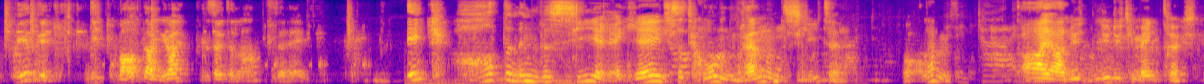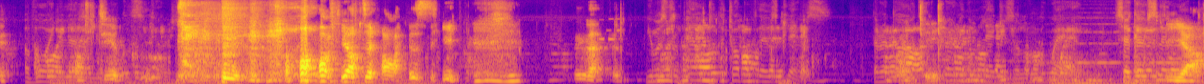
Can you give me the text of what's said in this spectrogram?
Frederik, die kwam dan je zou te laat zijn. Ik had hem in vizier en jij zit gewoon random te schieten. Entire Ah ja, nu, nu doet je mijn trucje. Oh, die You must rappel to the top of those cliffs. There are guards patrolling on ledges along the way, so go slowly. Ja.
